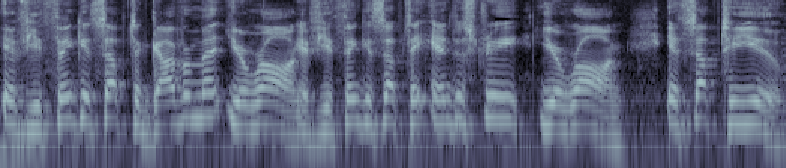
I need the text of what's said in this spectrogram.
If you think it's up to government, you're wrong. If you think it's up to industry, you're wrong. It's up to you.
